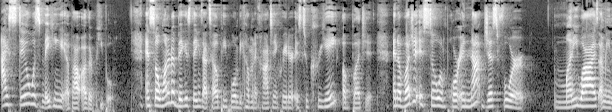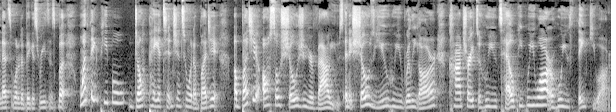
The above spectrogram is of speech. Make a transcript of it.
I still was making it about other people. And so, one of the biggest things I tell people in becoming a content creator is to create a budget. And a budget is so important, not just for money wise. I mean, that's one of the biggest reasons. But one thing people don't pay attention to in a budget, a budget also shows you your values and it shows you who you really are, contrary to who you tell people you are or who you think you are.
